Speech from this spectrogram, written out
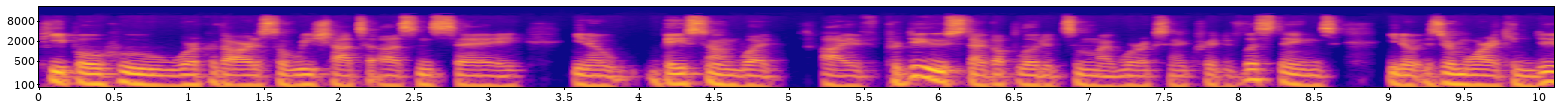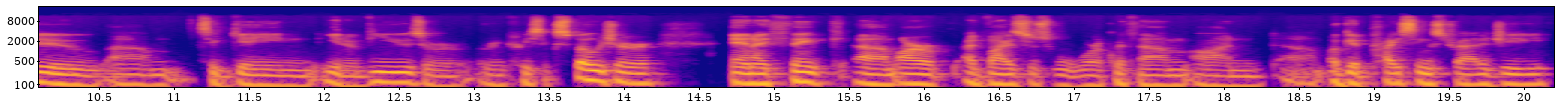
people who work with artists will reach out to us and say, you know, based on what I've produced, I've uploaded some of my works and i've created listings. You know, is there more I can do um, to gain, you know, views or, or increase exposure? And I think um, our advisors will work with them on um, a good pricing strategy,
